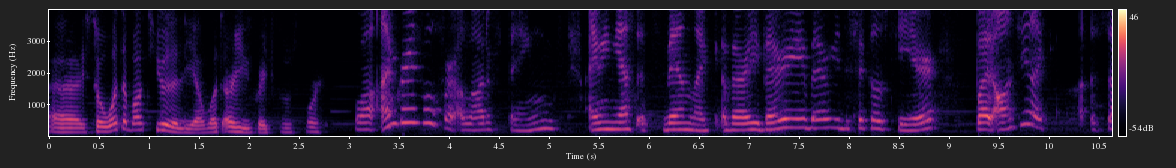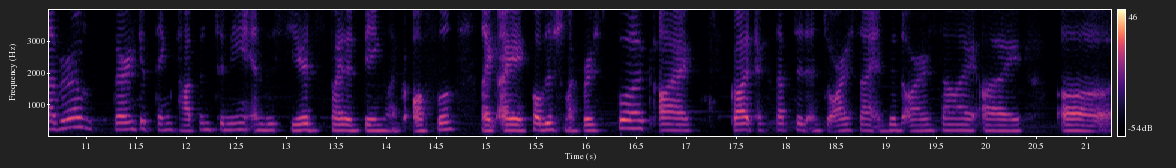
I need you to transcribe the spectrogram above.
Uh, so what about you, Lilia? What are you grateful for? Well, I'm grateful for a lot of things. I mean, yes, it's been like a very, very, very difficult year, but honestly, like several very good things happened to me in this year, despite it being like awful. Like I published my first book. I got accepted into RSI and did RSI. I uh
